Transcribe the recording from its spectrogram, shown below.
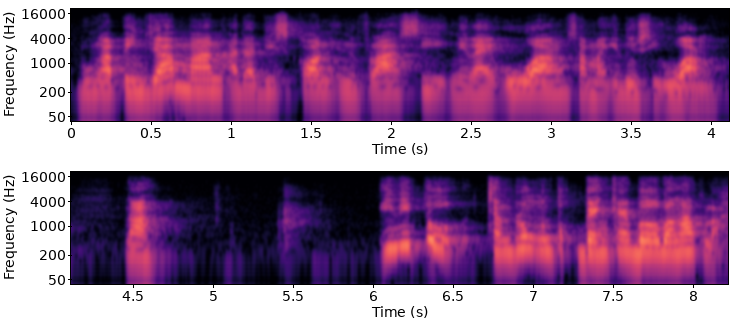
Bunga pinjaman, ada diskon, inflasi, nilai uang sama ilusi uang. Nah, ini tuh cenderung untuk bankable banget lah.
